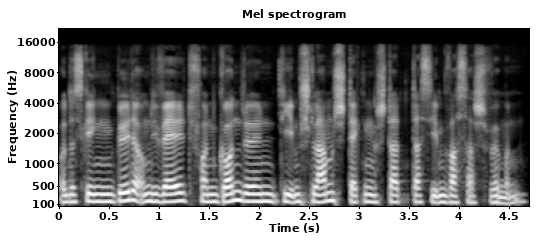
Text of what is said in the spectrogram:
und es gingen Bilder um die Welt von Gondeln, die im Schlamm stecken, statt dass sie im Wasser schwimmen.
